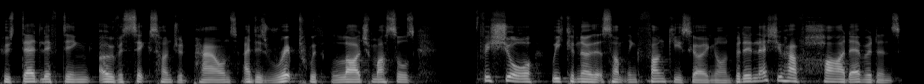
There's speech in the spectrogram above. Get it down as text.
who's deadlifting over 600 pounds and is ripped with large muscles, for sure we can know that something funky is going on. But unless you have hard evidence,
